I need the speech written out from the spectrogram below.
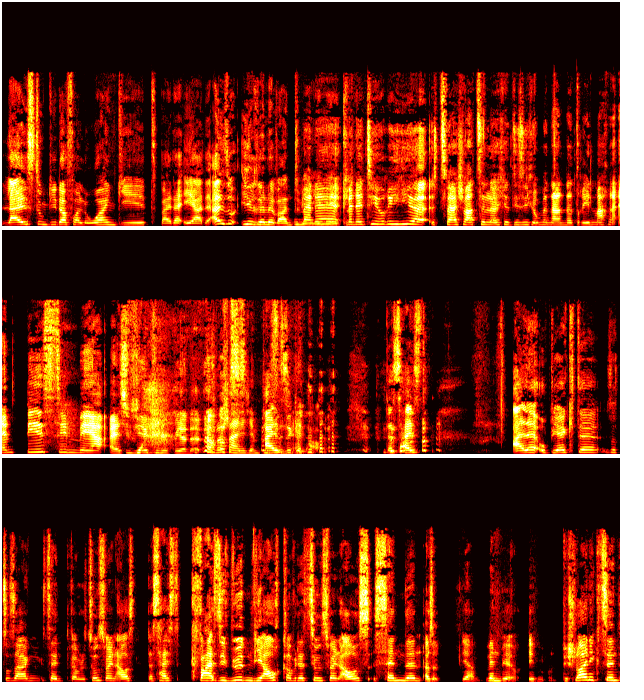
Leistung, die da verloren geht bei der Erde. Also irrelevant Meine, wenig. meine Theorie hier, zwei schwarze Löcher, die sich umeinander drehen, machen ein bisschen mehr als vier Ja. Glühbirnen. Wahrscheinlich ein bisschen. Also mehr. genau. Das heißt, alle Objekte sozusagen senden Gravitationswellen aus. Das heißt, quasi würden wir auch Gravitationswellen aussenden. Also ja, wenn wir eben beschleunigt sind.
